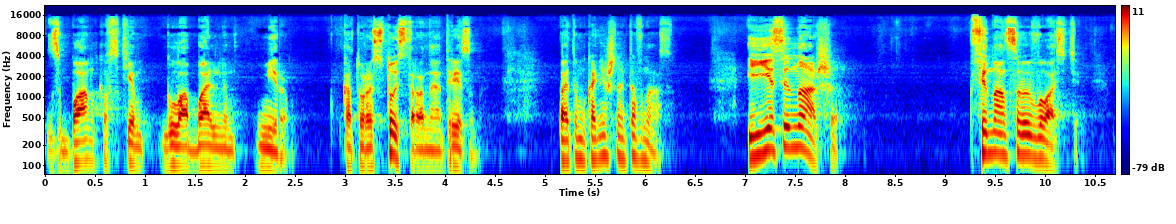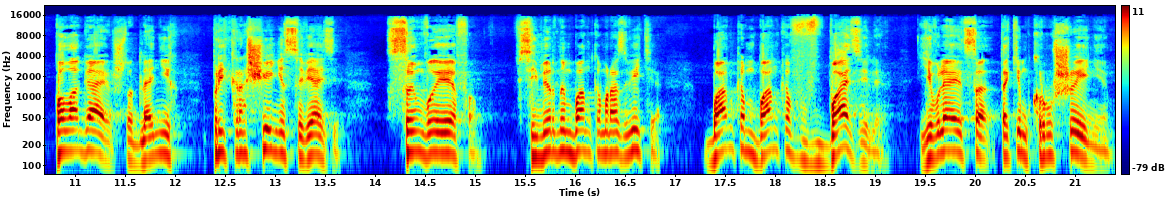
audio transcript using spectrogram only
с банковским глобальным миром, которая с той стороны отрезана. Поэтому, конечно, это в нас. И если наши финансовые власти полагают, что для них прекращение связи с МВФ, Всемирным банком развития, банком банков в Базеле является таким крушением,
